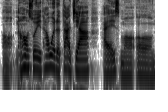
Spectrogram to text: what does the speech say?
啊？然后所以他为了大家还什么呃，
